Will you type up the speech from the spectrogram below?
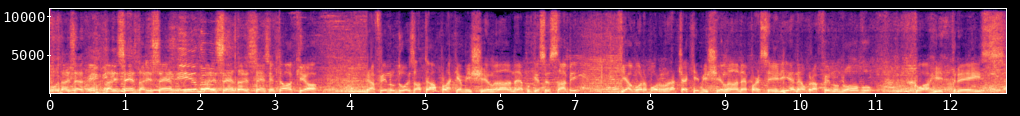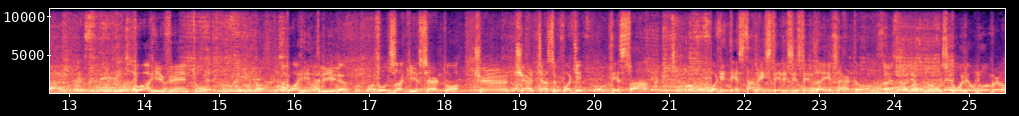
Ô, dá licença, dá licença, dá licença. Dá licença, dá licença. Então aqui, ó. Grafeno 2, ó, tem uma plaquinha Michelin, né? Porque você sabe que agora Borrate aqui é Michelin, né? Parceria, né? O grafeno novo. Corre 3. Corre vento. Corre trilha. Todos aqui, certo? Ó. Tchan, tchan, tchan. Você pode testar. Pode testar na esteira esses tênis aí, certo? Escolheu o número,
